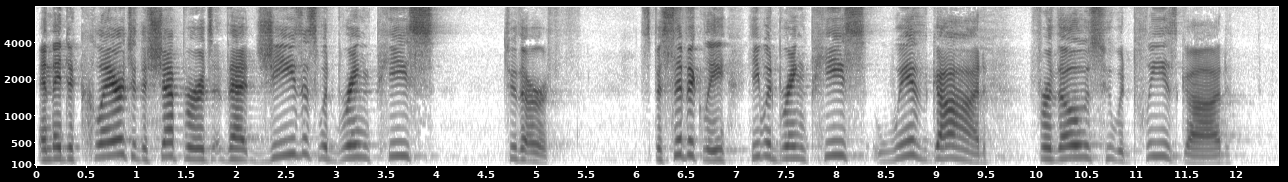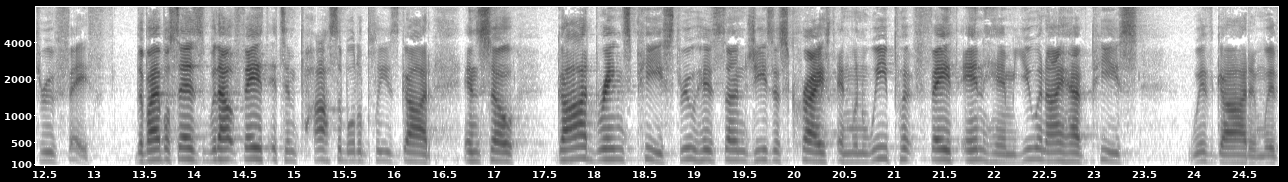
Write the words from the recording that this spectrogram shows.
And they declare to the shepherds that Jesus would bring peace to the earth. Specifically, he would bring peace with God for those who would please God through faith. The Bible says without faith, it's impossible to please God. And so, God brings peace through his son Jesus Christ. And when we put faith in him, you and I have peace with God and with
